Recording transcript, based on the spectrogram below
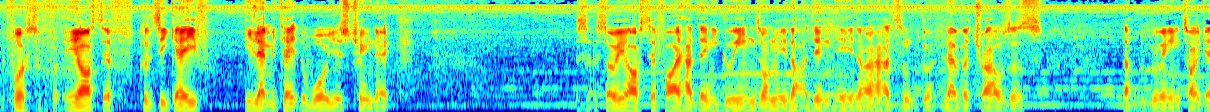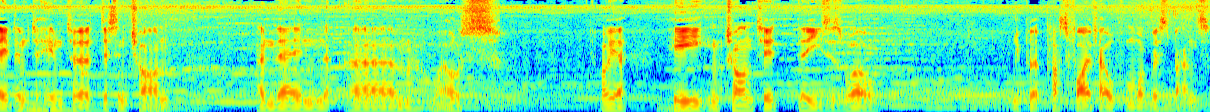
First, he asked if because he gave he let me take the warrior's tunic. So he asked if I had any greens on me that I didn't need. I had some leather trousers that were green, so I gave them to him to disenchant. And then, um, what else? Oh yeah, he enchanted these as well. He put plus five health on my wristbands.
